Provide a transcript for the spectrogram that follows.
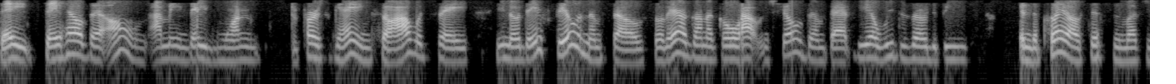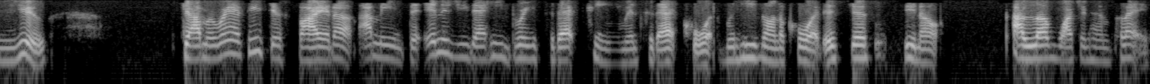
They they held their own. I mean, they won the first game, so I would say you know they're feeling themselves, so they're gonna go out and show them that yeah we deserve to be in the playoffs just as much as you. Ja Morant, he's just fired up. I mean, the energy that he brings to that team and to that court when he's on the court, it's just, you know, I love watching him play.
